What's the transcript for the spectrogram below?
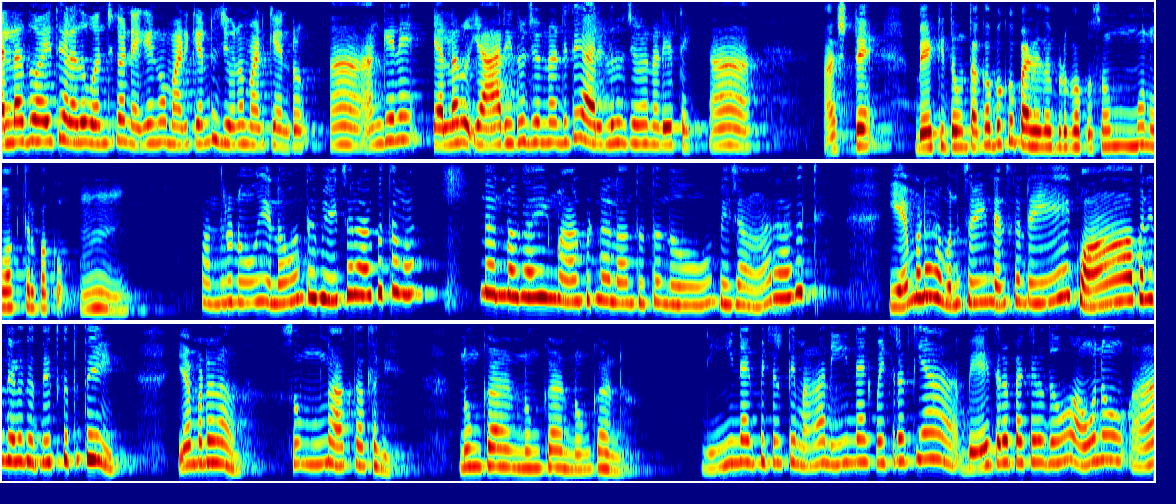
ಎಲ್ಲದೂ ಆಯ್ತು, ಎಲ್ಲದು ಹೊಂಚ್ಕೊಂಡು ಹೆಂಗೋ ಮಾಡ್ಕೊಂಡು ಜೀವನ ಮಾಡ್ಕೊಂಡ್ರು. ಹಾ ಹಂಗೇನೆ ಎಲ್ಲರೂ ಯಾರಿದ್ರು ಜೀವನ ನಡೆಯುತ್ತೆ ಯಾರಿಲ್ಲದ ಜೀವನ ನಡೆಯುತ್ತೆ. ಹಾ ಅಷ್ಟೇ ಬೇಕಿದ್ದವ್ ತಗೋಬೇಕು ಬೆಳೆದ ಬಿಡ್ಬೇಕು, ಸುಮ್ಮನೆ ಹೋಗ್ತಿರ್ಬೇಕು ಹ್ಞೂ ಅಂದ್ರೂ ಎಲ್ಲೋ ಅಂತ ಬೇಜಾರಾಗುತ್ತಮ್ಮ ನನ್ನ ಮಗ ಹಿಂಗೆ ಮಾಡ್ಬಿಟ್ನಲ್ಲ ಅಂತಂದು ಬೇಜಾರಾಗುತ್ತೆ. ಏನು ಮಾಡೋಣ, ಒಂದ್ಸರಿ ನೆನ್ಸ್ಕೊಂಡ್ರೆ ಕ್ವಾಪನಿ ನೆಲಗದ್ದು ನಿಂತ್ಕೊತೈತಿ ಏನು ಮಾಡೋಣ ಸುಮ್ಮನೆ ಆಗ್ತತ್ಲಾಗಿ ನುಂಕಂಡು ನುಂಕಂಡು ನುಂಕಂಡು ನೀನಾಗಿ ಬಿಟ್ಟಿರ್ತಿ ಮಾ, ನೀನಾಗಿ ಬೇಜಾರ ಬೇಕಿರೋದು ಅವನು. ಆ,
